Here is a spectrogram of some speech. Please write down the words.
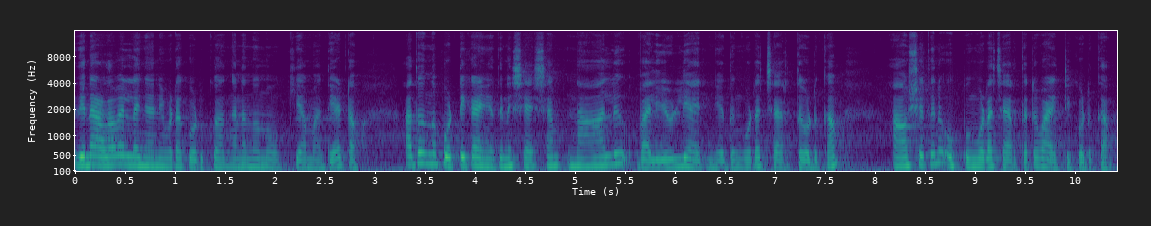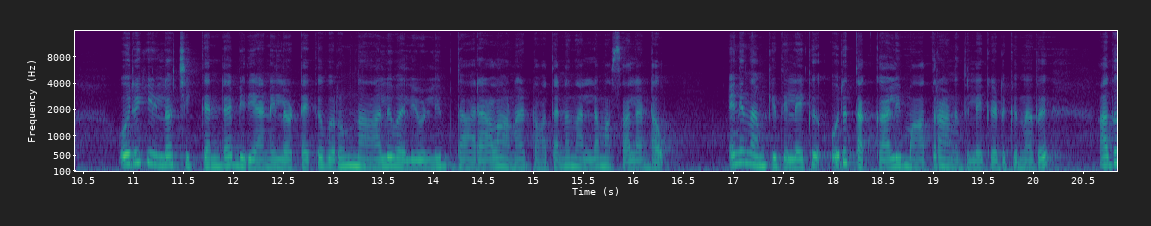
ഇതിന്റെ അളവല്ല ഞാനിവിടെ കൊടുക്കുക. അങ്ങനെ ഒന്ന് നോക്കിയാൽ മതി കേട്ടോ. അതൊന്ന് പൊട്ടിക്കഴിഞ്ഞതിന് ശേഷം നാല് വലിയുള്ളി അരിഞ്ഞതും കൂടെ ചേർത്ത് കൊടുക്കാം. ആവശ്യത്തിന് ഉപ്പും കൂടെ ചേർത്തിട്ട് വഴറ്റി കൊടുക്കാം. ഒരു കിലോ ചിക്കന്റെ ബിരിയാണിയിലോട്ടേക്ക് വെറും നാല് വലിയുള്ളി ധാരാളമാണ് കേട്ടോ. തന്നെ നല്ല മസാല ഉണ്ടാവും. ഇനി നമുക്കിതിലേക്ക് ഒരു തക്കാളി മാത്രമാണ് ഇതിലേക്ക് എടുക്കുന്നത്. അത്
